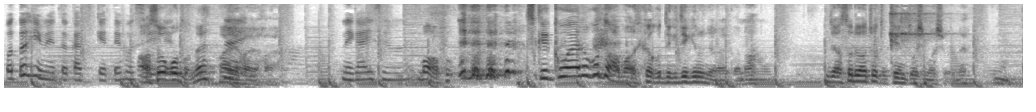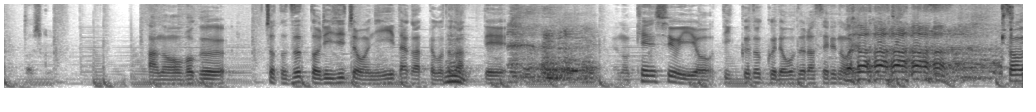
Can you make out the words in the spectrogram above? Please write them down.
乙姫とかつけてほしいあ、そういうことね。はいはいはい。お願いしますまあ、ふ 付け加えることはまあ比較的できるんじゃないかな。じゃあそれはちょっと検討しましょうね。うん、確かに。あの僕ちょっとずっと理事長に言いたかったことがあって、あの研修医を TikTok で踊らせるのはやってその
